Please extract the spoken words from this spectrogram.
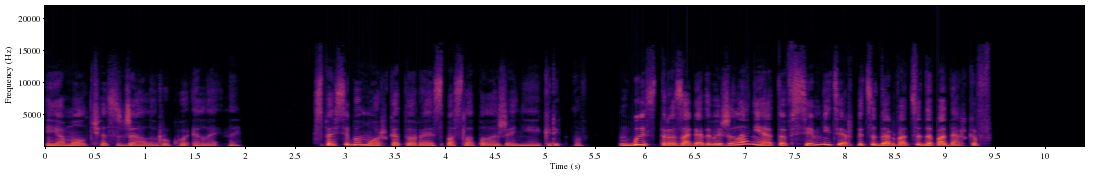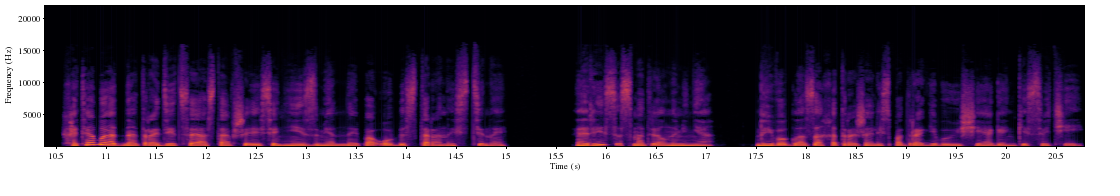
Я молча сжала руку Элайны. Спасибо Мор, которая спасла положение, крикнув. Быстро загадывай желание, а то всем не терпится дорваться до подарков. Хотя бы одна традиция, оставшаяся неизменной по обе стороны стены. Рис смотрел на меня. В его глазах отражались подрагивающие огоньки свечей.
